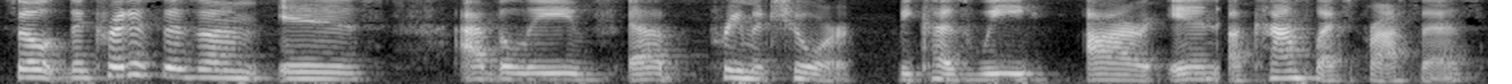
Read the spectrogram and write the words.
So the criticism is, I believe, uh, premature because we are in a complex process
